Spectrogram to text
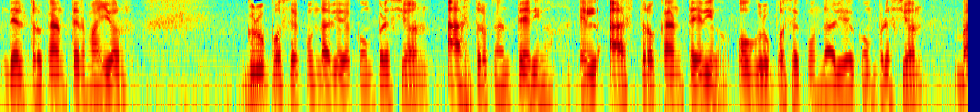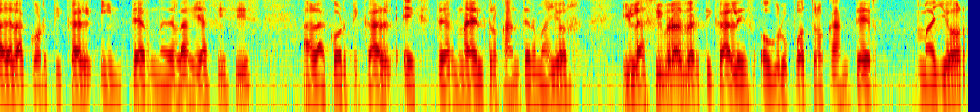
del trocánter mayor. Grupo secundario de compresión, astrocanterio. El astrocanterio o grupo secundario de compresión va de la cortical interna de la diáfisis a la cortical externa del trocánter mayor. Y las fibras verticales o grupo trocánter mayor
